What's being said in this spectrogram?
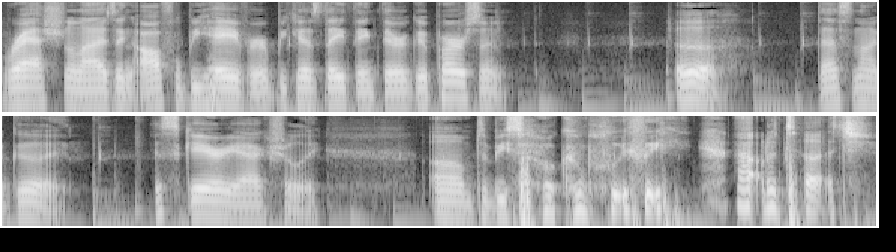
rationalizing awful behavior because they think they're a good person ugh that's not good it's scary actually um, to be so completely out of touch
